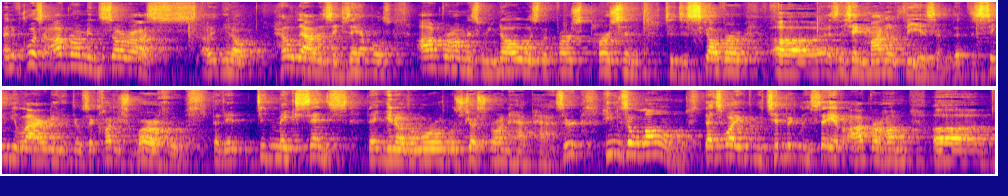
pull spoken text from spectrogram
And of course, Abram and Sarah, uh, you know, held out as examples. Abraham, as we know, was the first person to discover, uh, as they say, monotheism, that the singularity, that there was a Kadosh Baruch Hu, that it didn't make sense that you know the world was just run haphazard. He was alone. That's why we typically say of Abraham, uh,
